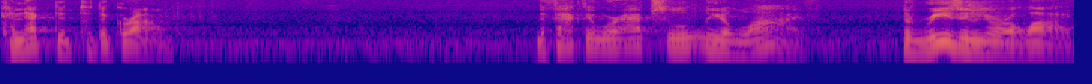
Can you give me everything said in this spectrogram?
connected to the ground, the fact that we're absolutely alive. The reason you're alive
